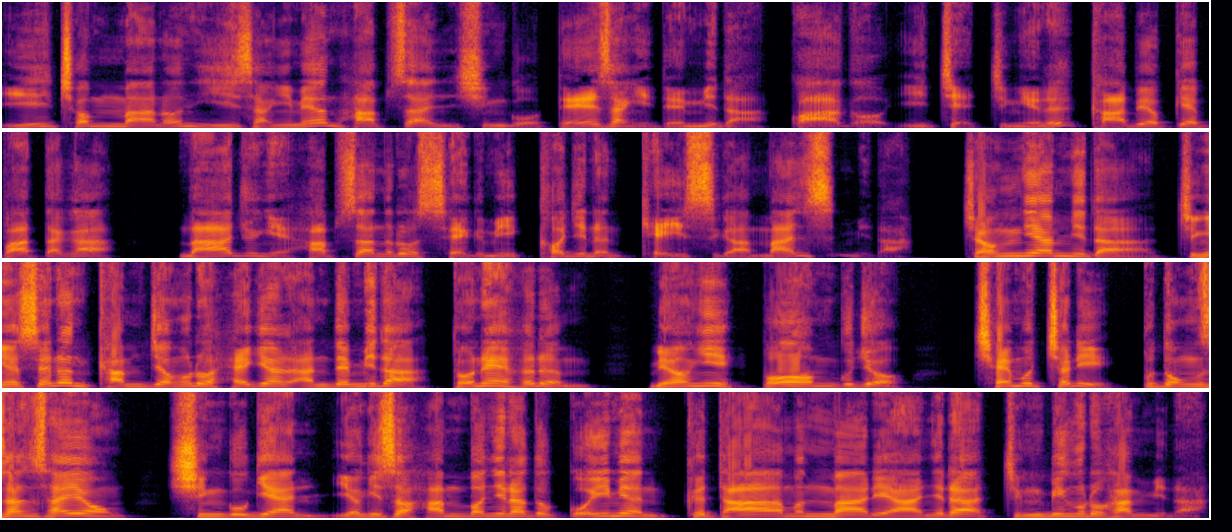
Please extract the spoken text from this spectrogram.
1천만 원 이상이면 합산 신고 대상이 됩니다. 과거 이체 증여를 가볍게 받다가 나중에 합산으로 세금이 커지는 케이스가 많습니다. 정리합니다. 증여세는 감정으로 해결 안 됩니다. 돈의 흐름, 명의, 보험 구조, 채무 처리, 부동산 사용, 신고 기한 여기서 한 번이라도 꼬이면 그 다음은 말이 아니라 증빙으로 갑니다.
